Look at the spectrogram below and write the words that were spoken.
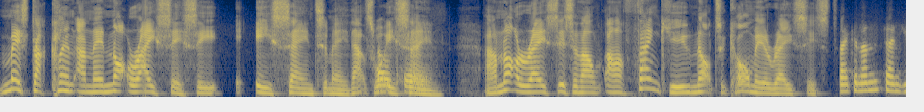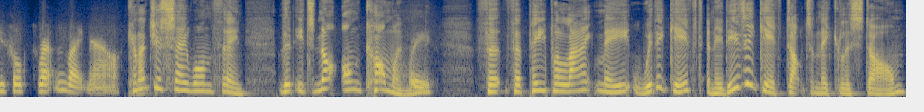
Mr. Clinton, they're not racist, he, he's saying to me. That's what he's saying. I'm not a racist, and I'll, I'll thank you not to call me a racist. I can understand you feel threatened right now. Can I just say one thing? That it's not uncommon Please. For, for people like me with a gift, and it is a gift, Dr. Nicholas Storm,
